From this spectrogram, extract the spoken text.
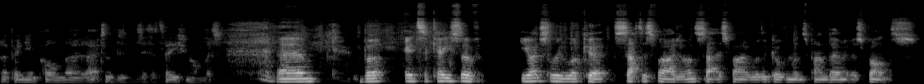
an opinion poll nerd. I actually did a dissertation on this. Um, but it's a case of you actually look at satisfied or unsatisfied with the government's pandemic response.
